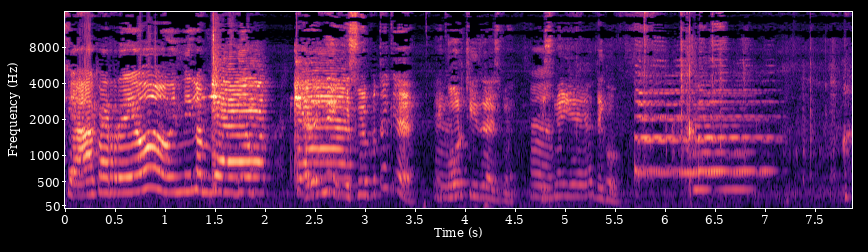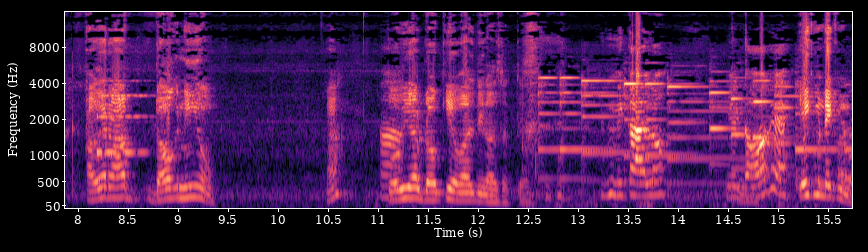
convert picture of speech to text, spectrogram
क्या कर रहे हो? इतनी लंबी वीडियो अरे नहीं इसमें पता क्या है? एक और चीज़ है इसमें। इसमें ये है देखो। अगर आप डॉग नहीं हो हाँ? हाँ। तो भी आप डॉग की आवाज़ निकाल सकते हो। निकालो। ये डॉग है? एक मिनट एक मिनट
